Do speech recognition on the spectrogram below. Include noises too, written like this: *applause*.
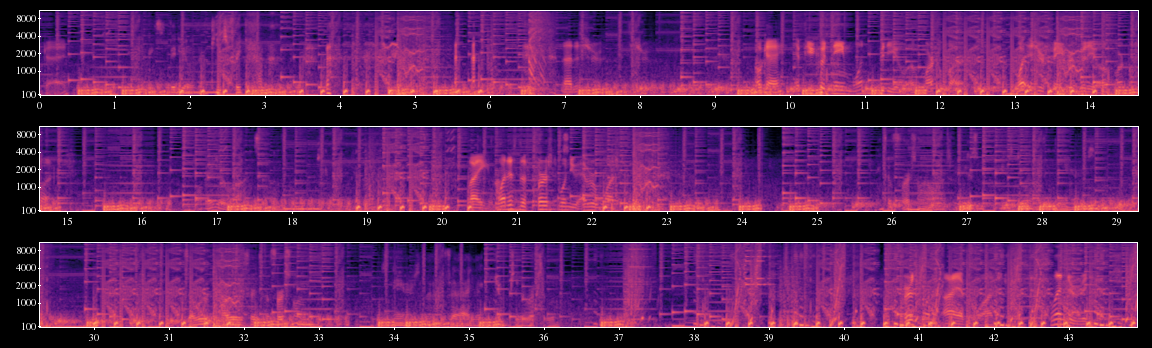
Okay. He makes videos and keeps freaking out. *laughs* That is true. It's true. Okay, if you could name one video of Markiplier, what is your favorite video of Markiplier? A. Like, what is the first one you ever watched? Slender videos.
